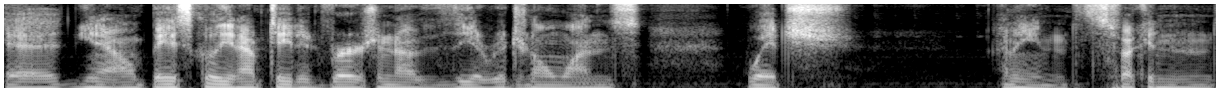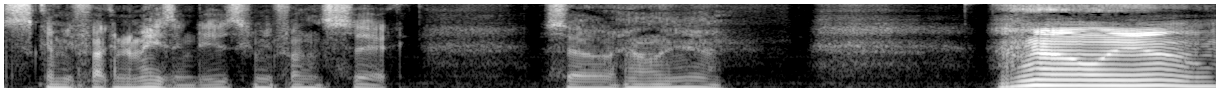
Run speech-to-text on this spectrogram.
uh, you know, basically an updated version of the original ones, which, I mean, it's fucking, it's gonna be fucking amazing, dude. It's gonna be fucking sick. So hell yeah, hell yeah.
